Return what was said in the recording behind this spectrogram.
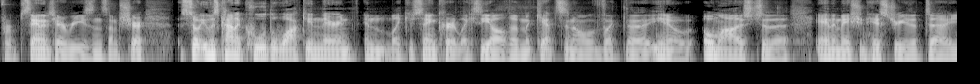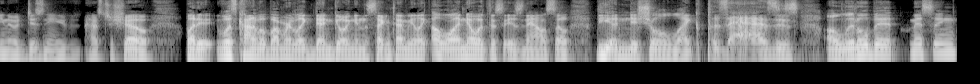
for sanitary reasons, I'm sure. So it was kind of cool to walk in there and, and like you're saying, Curt, like see all the maquettes and all of like the, you know, homage to the animation history that, uh, you know, Disney has to show. But it was kind of a bummer, like then going in the second time, you're like, oh, well, I know what this is now. So the initial like pizzazz is a little bit missing.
